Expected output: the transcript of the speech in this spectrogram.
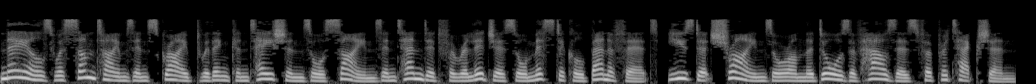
Nails were sometimes inscribed with incantations or signs intended for religious or mystical benefit, used at shrines or on the doors of houses for protection.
